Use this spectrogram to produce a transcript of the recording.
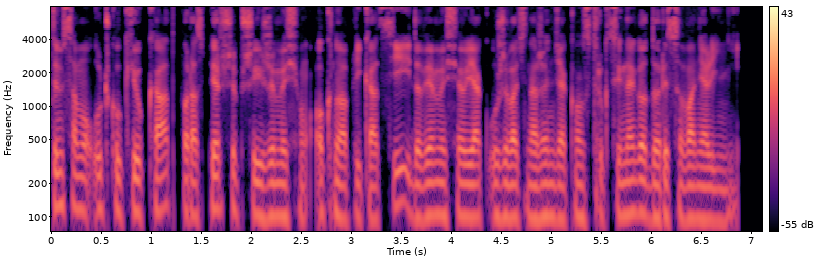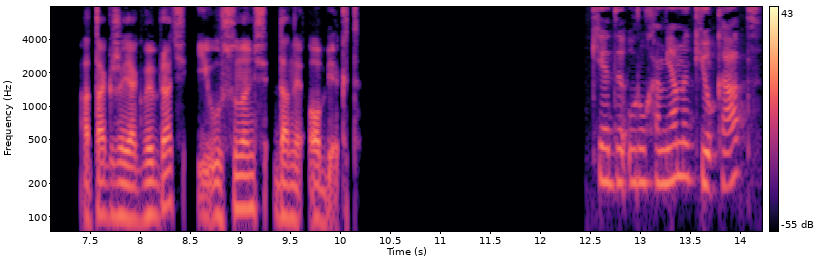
tym samouczku QCAD po raz pierwszy przyjrzymy się oknu aplikacji i dowiemy się, jak używać narzędzia konstrukcyjnego do rysowania linii, a także jak wybrać i usunąć dany obiekt. Kiedy uruchamiamy QCAD,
